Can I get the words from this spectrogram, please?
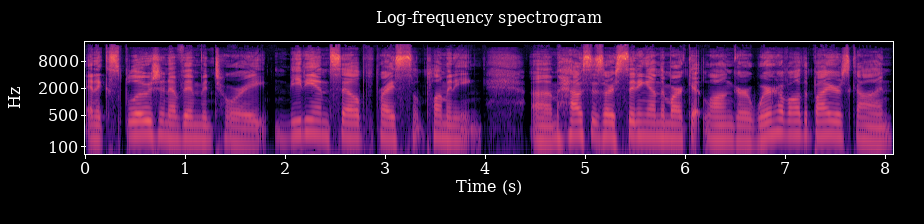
an explosion of inventory, median sale price plummeting, um, houses are sitting on the market longer. Where have all the buyers gone?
